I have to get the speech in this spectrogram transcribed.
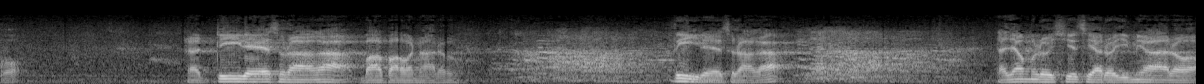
ပေါ့အဲ့ဒါတီတယ်ဆိုတာကဘာဘာဝနာတော့သိတယ်ဆိုတာကဒါကြောင့်မလို့ရှေးဆရာတော်ကြီးများကတော့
